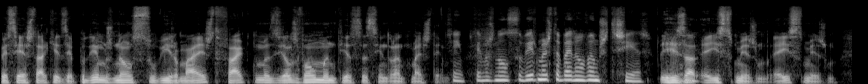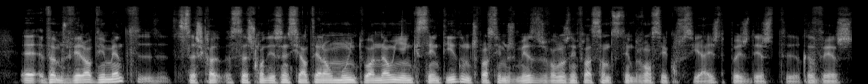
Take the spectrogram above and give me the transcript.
O BCE está aqui a dizer, podemos não subir mais, de facto, mas eles vão manter-se assim durante mais tempo. Sim, podemos não subir, mas também não vamos descer. Exato, é isso mesmo, é isso mesmo. Uh, vamos ver, obviamente, se as, se as condições se alteram muito ou não e em que sentido. Nos próximos meses, os valores da inflação de setembro vão ser cruciais, depois deste revés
